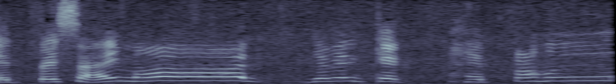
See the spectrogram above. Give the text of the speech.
เห็ดไปใส่หมดจะไปเก็บเห็ดปะฮือ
